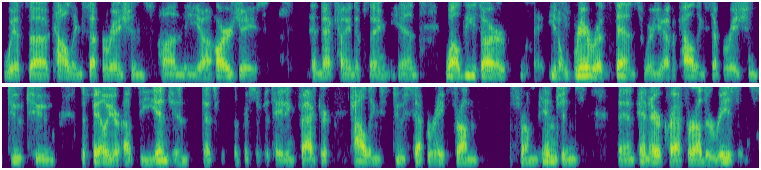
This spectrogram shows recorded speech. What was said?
with uh, cowling separations on the uh, RJs and that kind of thing. And while these are you know rare events where you have a cowling separation due to the failure of the engine, that's the precipitating factor cowlings do separate from from engines and, and aircraft for other reasons.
